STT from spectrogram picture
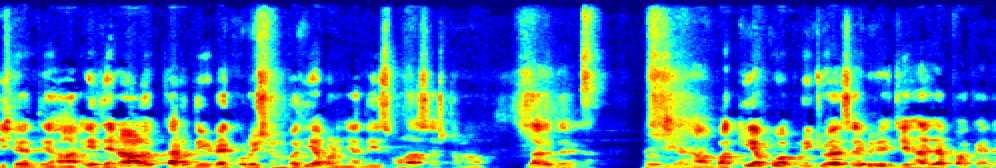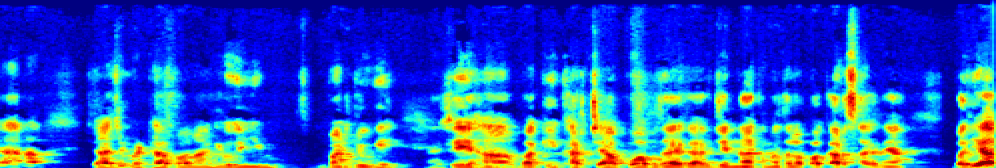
ਠੀਕ ਹੈ ਤੇ ਹਾਂ ਇਹਦੇ ਨਾਲ ਘਰ ਦੀ ਡੈਕੋਰੇਸ਼ਨ ਵਧੀਆ ਬਣ ਜਾਂਦੀ ਸੋਹਣਾ ਸਿਸਟਮ ਲੱਗਦਾ ਹੈਗਾ। ਵਧੀਆ ਹਾਂ ਬਾਕੀ ਆਪੋ ਆਪਣੀ ਚੁਆਇਸ ਹੈ ਵੀਰੇ ਜਿਹਾ ਜਿਹਾ ਆਪਾਂ ਕਹਿੰਦੇ ਆ ਨਾ ਚਾਹ ਚ ਮਿੱਠਾ ਪਾ ਲਾਂਗੇ ਉਹੀ ਜੀ ਬਣ ਜੂਗੀ। ਤੇ ਹਾਂ ਬਾਕੀ ਖਰਚਾ ਆਪੋ ਆਪਦਾ ਹੈਗਾ ਜਿੰਨਾ ਕੁ ਮਤਲਬ ਆਪਾਂ ਕਰ ਸਕਦੇ ਆ ਵਧੀਆ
